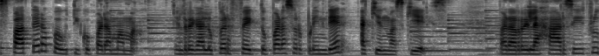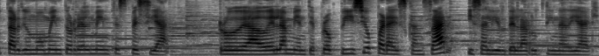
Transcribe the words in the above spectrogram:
Spa terapéutico para mamá, el regalo perfecto para sorprender a quien más quieres, para relajarse y disfrutar de un momento realmente especial, rodeado del ambiente propicio para descansar y salir de la rutina diaria.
